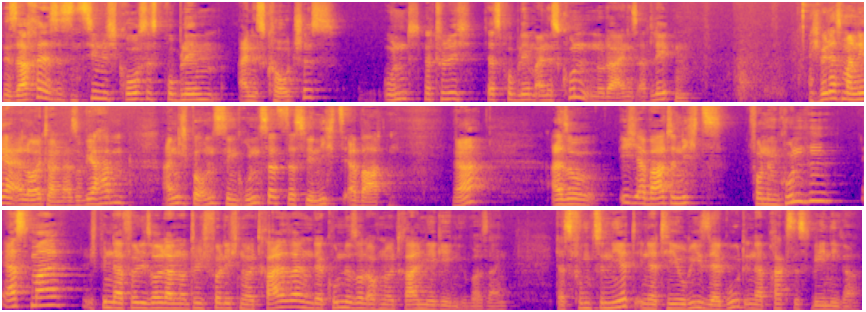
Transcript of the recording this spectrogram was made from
eine Sache, das ist ein ziemlich großes Problem eines Coaches und natürlich das Problem eines Kunden oder eines Athleten. Ich will das mal näher erläutern. Also wir haben eigentlich bei uns den Grundsatz, dass wir nichts erwarten. Ja? Also ich erwarte nichts von einem Kunden, erstmal. Ich bin dafür, die soll dann natürlich völlig neutral sein und der Kunde soll auch neutral mir gegenüber sein. Das funktioniert in der Theorie sehr gut, in der Praxis weniger.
